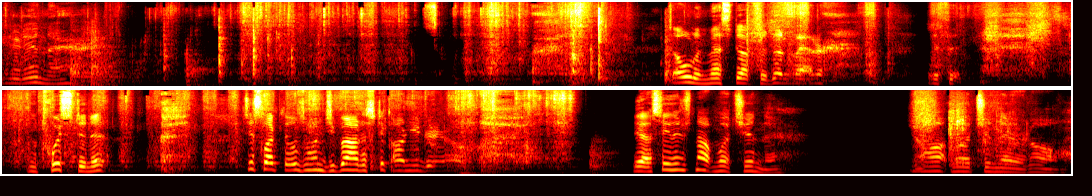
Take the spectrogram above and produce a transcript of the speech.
get it in there. It's old and messed up, so it doesn't matter if it I'm twisting it just like those ones you buy to stick on your drill. Yeah, see, there's not much in there. Not much in there at all.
